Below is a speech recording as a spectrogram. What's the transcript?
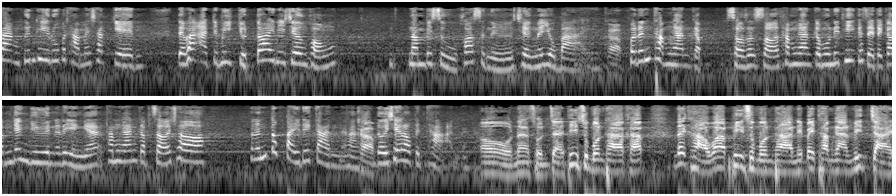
สร้างพื้นที่รูปธรรมให้ชัดเจน แต่ว่าอาจจะมีจุดด้อยในเชิงของนำไปสู่ข้อเสนอเชิงนโยบายครับเพราะฉะนั้นทำงานกับสสสทำงานกับมูลนิธิเกษตรกรรมยั่งยืนอะไรอย่างเงี้ยทำงานกับสชเพราะฉะนั้นต้องไปด้วยกันนะคะครับโดยใช้เราเป็นฐานนะคะโอ้น่าสนใจพี่สุมนทาครับ ได้ข่าวว่าพี่สุมนทานี่ไปทำงานวิจัย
